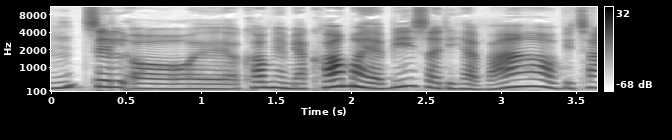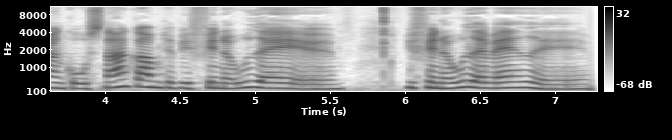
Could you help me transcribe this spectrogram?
Mm. til at, øh, at komme. Jamen, jeg kommer, jeg viser de her varer, og vi tager en god snak om det. Vi finder ud af, øh, vi finder ud af hvad, øh,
